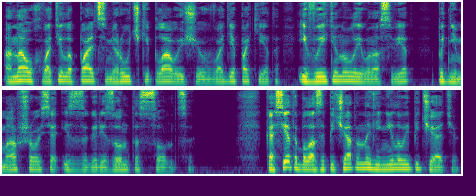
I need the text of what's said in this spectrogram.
Она ухватила пальцами ручки плавающего в воде пакета и вытянула его на свет, поднимавшегося из-за горизонта солнца. Кассета была запечатана виниловой печатью.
